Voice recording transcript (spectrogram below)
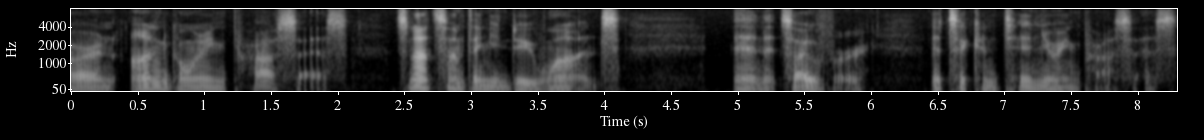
are an ongoing process. It's not something you do once and it's over. It's a continuing process.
